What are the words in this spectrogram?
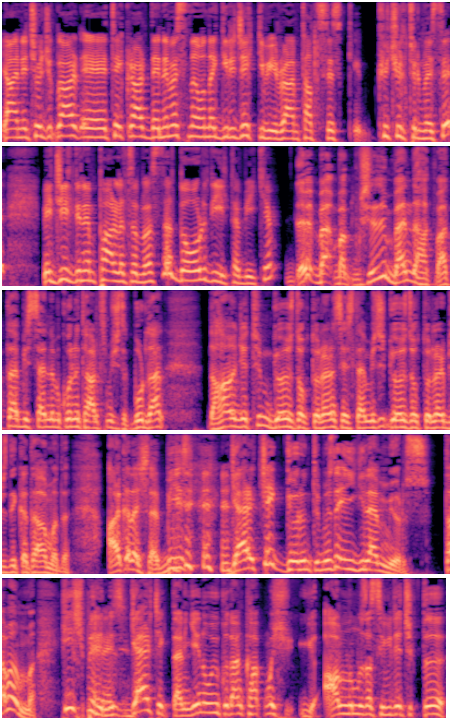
Yani çocuklar e, tekrar deneme sınavına girecek gibi İbrahim Tatlıses küçültülmesi ve cildinin parlatılması da doğru değil tabii ki. Evet ben, bak bir şey diyeyim ben de haklı. Hatta biz seninle bu konuyu tartışmıştık. Buradan daha önce tüm göz doktorlarına seslenmiştik. Göz doktorları biz dikkate almadı. Arkadaşlar biz gerçek görüntümüzle ilgilenmiyoruz. Tamam mı? Hiçbirimiz Evet. gerçekten yeni uykudan kalkmış alnımıza sivilce çıktığı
